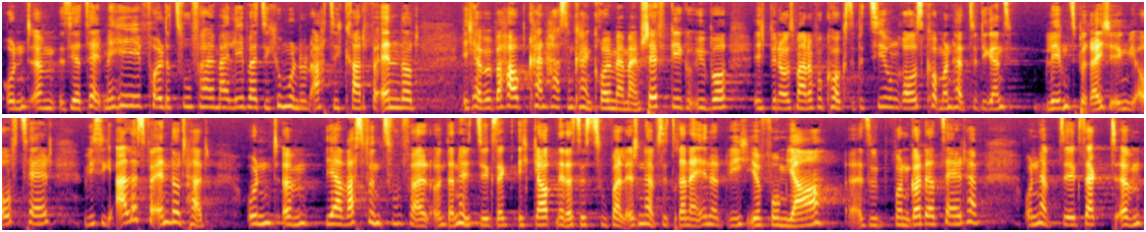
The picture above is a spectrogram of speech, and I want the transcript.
und ähm, sie erzählt mir, hey, voll der Zufall, mein Leben hat sich um 180 Grad verändert. Ich habe überhaupt keinen Hass und keinen Groll mehr meinem Chef gegenüber. Ich bin aus meiner verkorksten Beziehung rausgekommen und hat so die ganzen Lebensbereiche irgendwie aufzählt, wie sich alles verändert hat. Und ähm, ja, was für ein Zufall. Und dann habe ich zu ihr gesagt, ich glaube nicht, dass das Zufall ist und habe sie daran erinnert, wie ich ihr einem Jahr, also von Gott erzählt habe und habe zu ihr gesagt, ähm,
